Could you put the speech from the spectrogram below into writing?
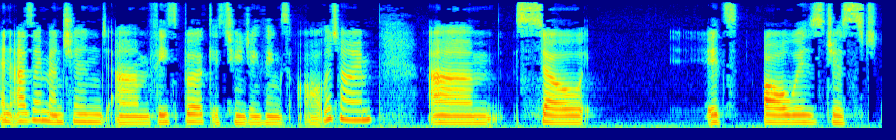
And as I mentioned, um, Facebook is changing things all the time. Um, so it's always just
